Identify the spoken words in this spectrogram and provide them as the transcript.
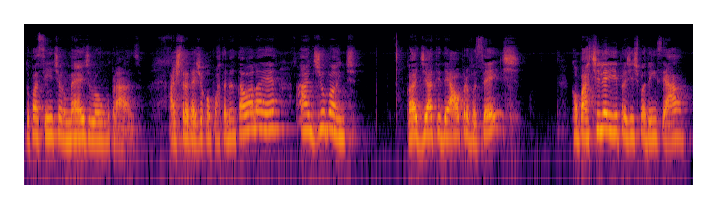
do paciente no médio e longo prazo. A estratégia comportamental ela é adjuvante. Qual é a dieta ideal para vocês? Compartilha aí para a gente poder encerrar.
